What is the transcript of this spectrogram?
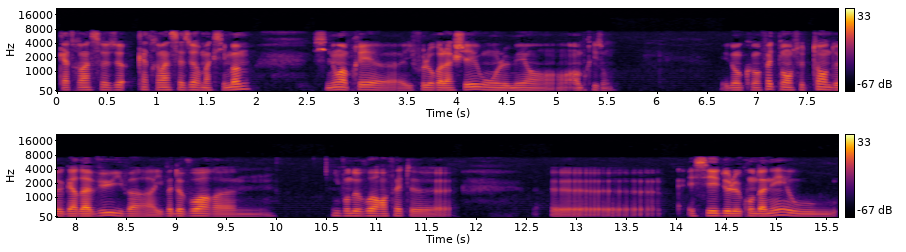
96 heures, 96 heures maximum. Sinon, après, il faut le relâcher ou on le met en, prison. Et donc en fait pendant ce temps de garde à vue, il va, il va devoir, euh, ils vont devoir en fait euh, euh, essayer de le condamner ou,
